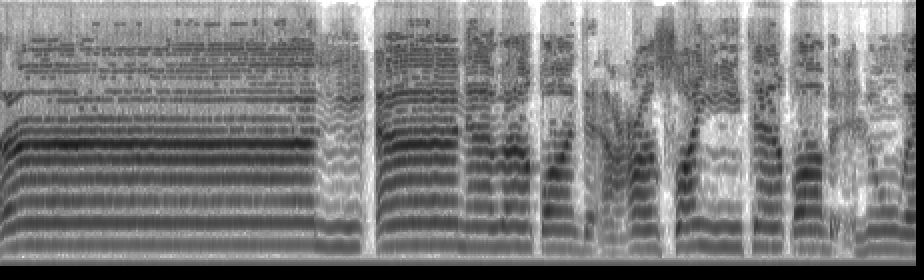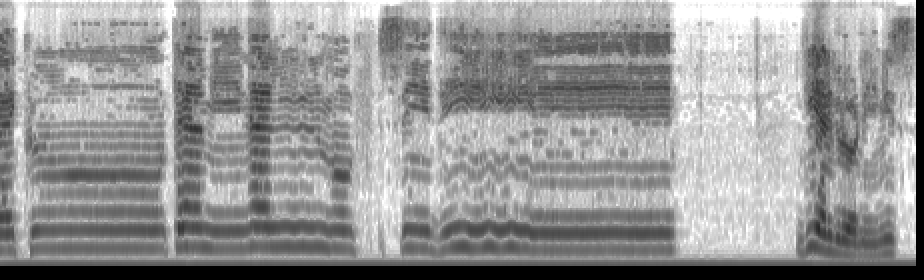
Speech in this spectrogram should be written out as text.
الآن وقد عصيت قبل وكنت من المفسدين Diğer bir örneğimiz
